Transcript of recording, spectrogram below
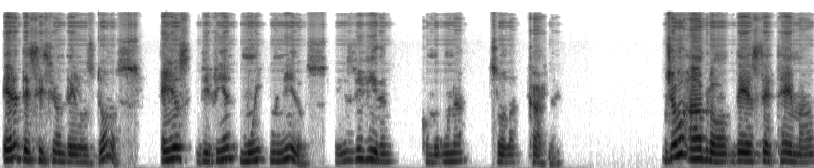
Era decisión de los dos. Ellos vivían muy unidos. Ellos vivían como una sola carne. Yo hablo de este tema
